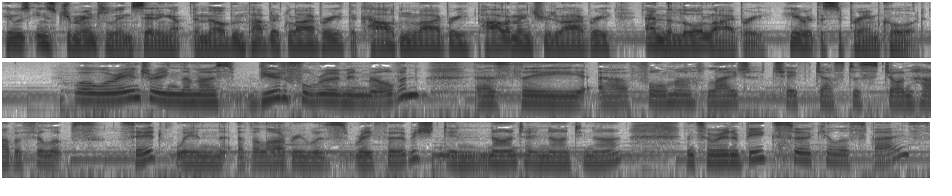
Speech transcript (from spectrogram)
He was instrumental in setting up the Melbourne Public Library, the Carlton Library, Parliamentary Library, and the Law Library here at the Supreme Court. Well, we're entering the most beautiful room in Melbourne, as the uh, former late Chief Justice John Harber Phillips said when the library was refurbished in 1999. And so we're in a big circular space,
